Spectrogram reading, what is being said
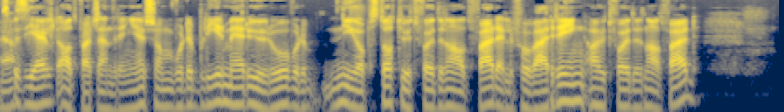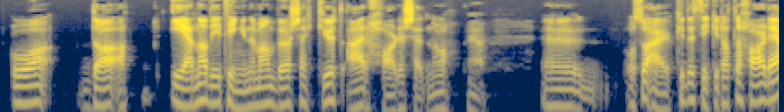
Ja. Spesielt atferdsendringer hvor det blir mer uro, hvor det nyoppstått utfordrende atferd eller forverring av utfordrende atferd. Og da at en av de tingene man bør sjekke ut, er har det skjedd noe. Ja. Uh, og så er jo ikke det sikkert at det har det,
